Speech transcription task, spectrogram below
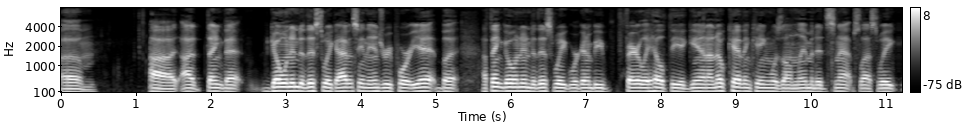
Um, uh, I think that going into this week, I haven't seen the injury report yet, but I think going into this week, we're going to be fairly healthy again. I know Kevin King was on limited snaps last week,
